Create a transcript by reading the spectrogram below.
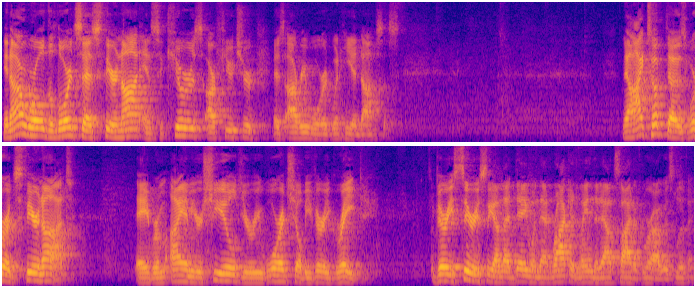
in our world, the Lord says, Fear not, and secures our future as our reward when He adopts us. Now I took those words, Fear not, Abram, I am your shield, your reward shall be very great, very seriously on that day when that rocket landed outside of where I was living.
